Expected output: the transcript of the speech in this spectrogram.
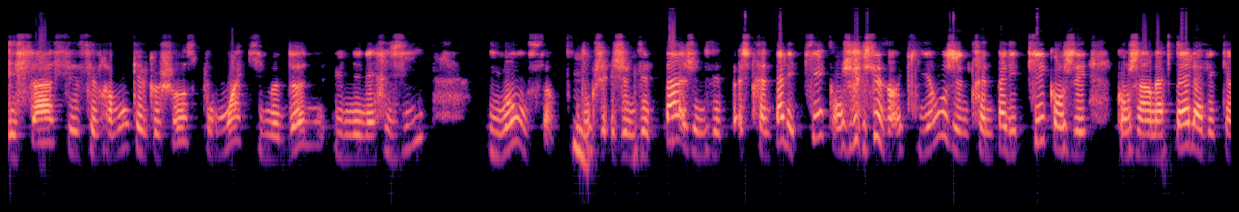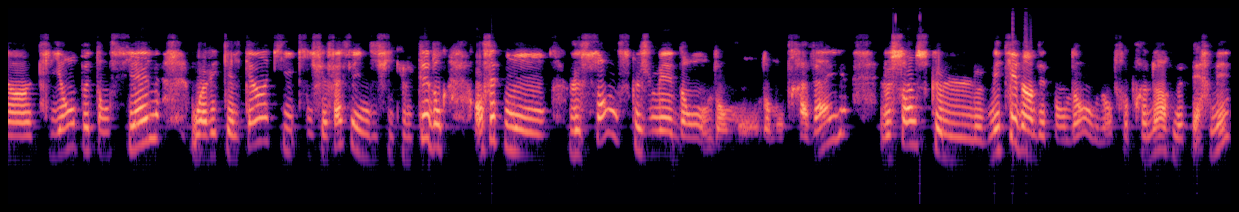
Et ça, c'est vraiment quelque chose pour moi qui me donne une énergie immense. Hmm. Donc je, je, ne vais pas, je ne vais pas, je traîne pas les pieds quand je vais chez un client, je ne traîne pas les pieds quand j'ai quand j'ai un appel avec un client potentiel ou avec quelqu'un qui, qui fait face à une difficulté. Donc en fait mon le sens que je mets dans dans mon, dans mon travail, le sens que le métier d'indépendant ou d'entrepreneur me permet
